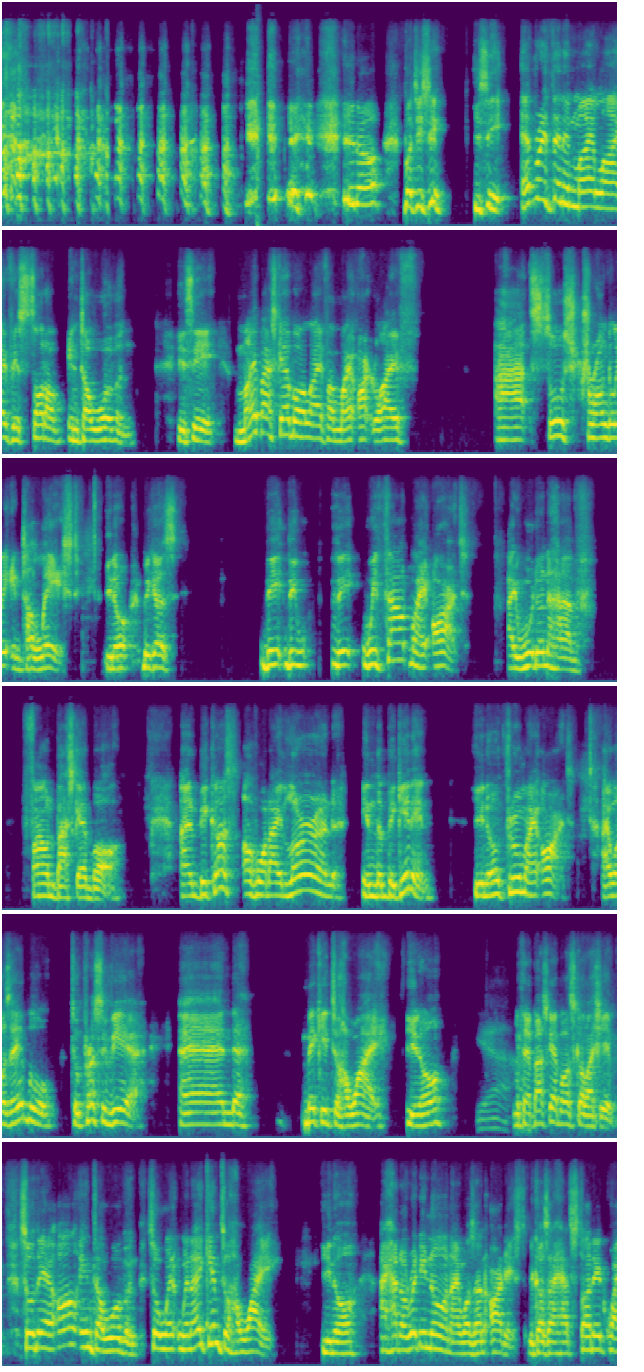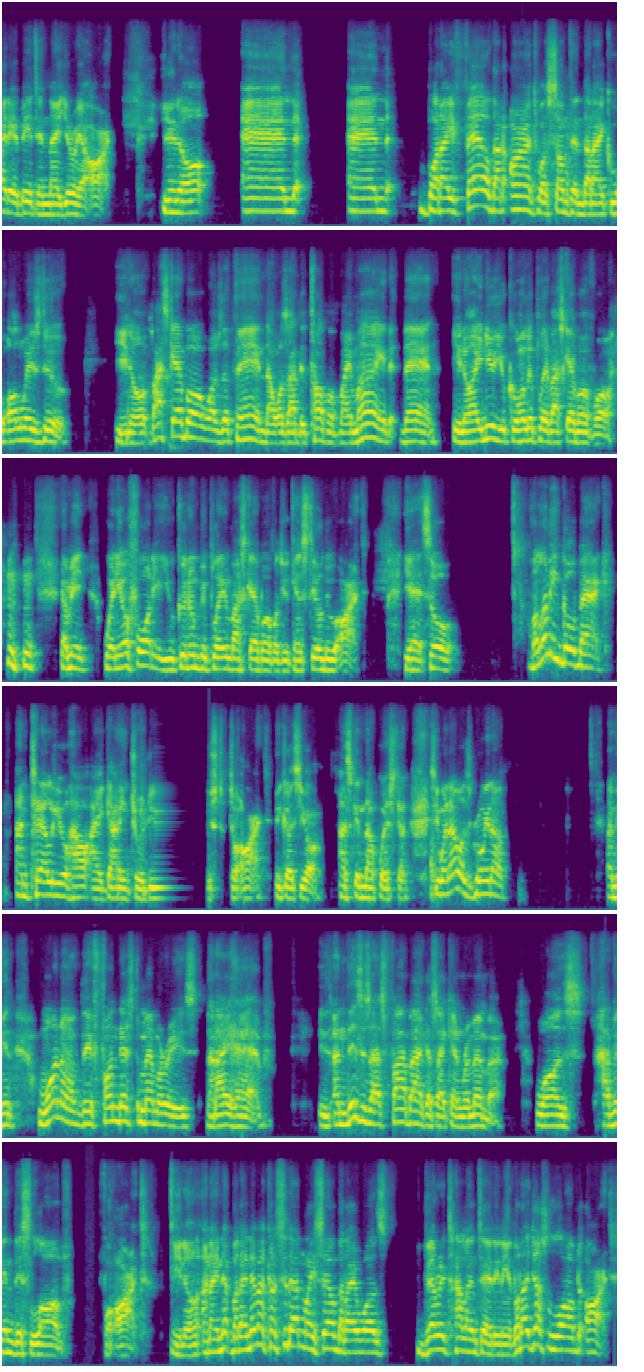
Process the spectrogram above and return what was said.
you know, but you see, you see, everything in my life is sort of interwoven. You see, my basketball life and my art life are so strongly interlaced, you know, because the the the without my art, I wouldn't have found basketball. And because of what I learned in the beginning, you know, through my art, I was able to persevere and make it to Hawaii, you know, yeah. with a basketball scholarship. So they're all interwoven. So when, when I came to Hawaii, you know, I had already known I was an artist because I had studied quite a bit in Nigeria art, you know, and and but I felt that art was something that I could always do. You know, basketball was the thing that was at the top of my mind then. You know, I knew you could only play basketball for, I mean, when you're 40, you couldn't be playing basketball, but you can still do art. Yeah. So, but let me go back and tell you how I got introduced to art because you're asking that question. See, when I was growing up, I mean, one of the fondest memories that I have is, and this is as far back as I can remember, was having this love for art, you know, and I, ne- but I never considered myself that I was very talented in it, but I just loved art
